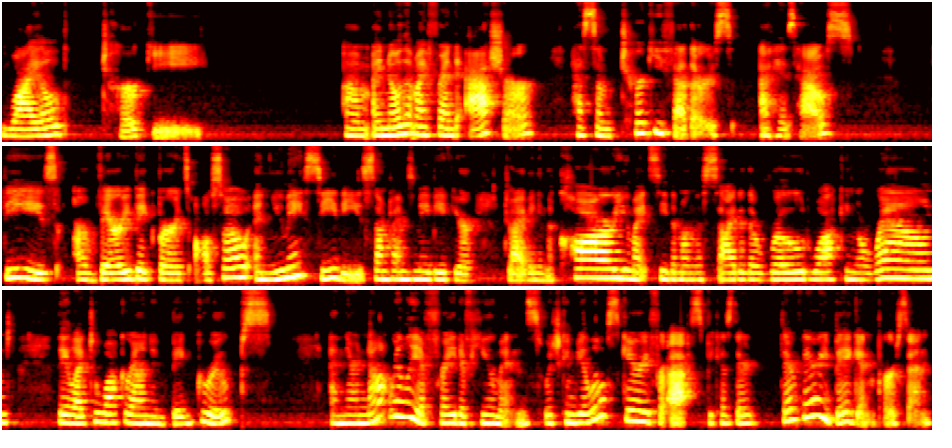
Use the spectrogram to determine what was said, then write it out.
wild turkey. Um, I know that my friend Asher has some turkey feathers at his house. These are very big birds also, and you may see these. Sometimes maybe if you're driving in the car, you might see them on the side of the road walking around. They like to walk around in big groups, and they're not really afraid of humans, which can be a little scary for us because they're they're very big in person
